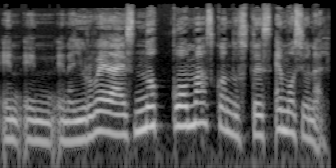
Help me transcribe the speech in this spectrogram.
en, en, en Ayurveda es no comas cuando estés emocional.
